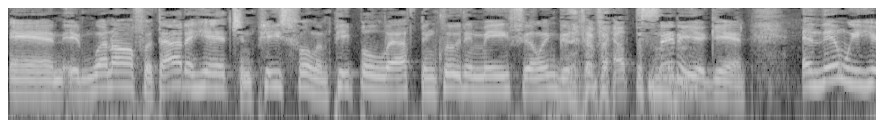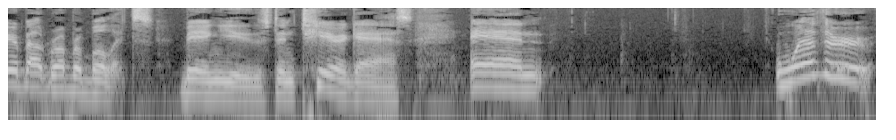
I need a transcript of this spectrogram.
and it went off without a hitch and peaceful, and people left, including me, feeling good about the city Mm-hmm. again. And then we hear about rubber bullets being used and tear gas, and whether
